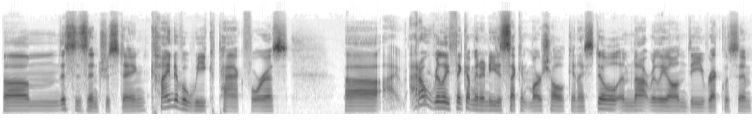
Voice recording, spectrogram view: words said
Um, this is interesting. Kind of a weak pack for us. Uh, I, I don't really think I'm going to need a second Marsh Hulk, and I still am not really on the Reckless Imp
